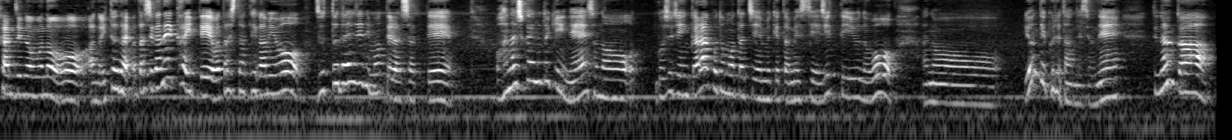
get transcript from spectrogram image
感じのものをあのいただい私がね書いて渡した手紙をずっと大事に持ってらっしゃってお話し会の時にねそのご主人から子供たちへ向けたメッセージっていうのをあの読んでくれたんですよね。でなんか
